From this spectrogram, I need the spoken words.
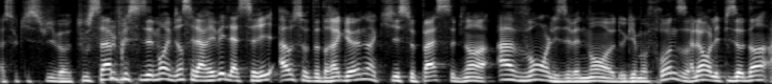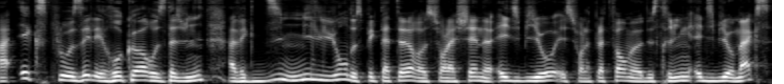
à ceux qui suivent tout ça. Plus précisément, eh bien, c'est l'arrivée de la série House of the Dragon qui se passe eh bien, avant les événements de Game of Thrones. Alors, l'épisode 1 a explosé les records aux États-Unis avec 10 millions de spectateurs sur la chaîne HBO et sur la plateforme de streaming HBO Max.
